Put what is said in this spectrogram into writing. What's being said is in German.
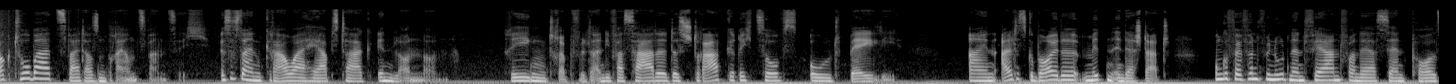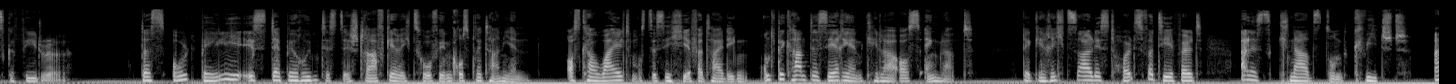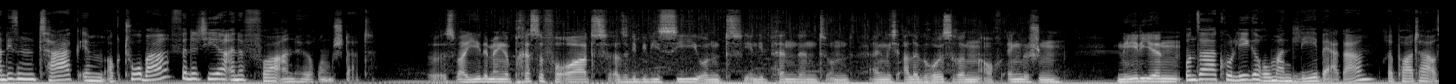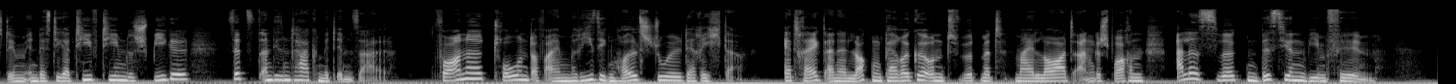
Oktober 2023. Es ist ein grauer Herbsttag in London. Regen tröpfelt an die Fassade des Strafgerichtshofs Old Bailey. Ein altes Gebäude mitten in der Stadt, ungefähr fünf Minuten entfernt von der St. Paul's Cathedral. Das Old Bailey ist der berühmteste Strafgerichtshof in Großbritannien. Oscar Wilde musste sich hier verteidigen und bekannte Serienkiller aus England. Der Gerichtssaal ist holzvertefelt, alles knarzt und quietscht. An diesem Tag im Oktober findet hier eine Voranhörung statt. Es war jede Menge Presse vor Ort, also die BBC und die Independent und eigentlich alle größeren, auch englischen Medien. Unser Kollege Roman Leberger, Reporter aus dem Investigativteam des Spiegel, sitzt an diesem Tag mit im Saal. Vorne thront auf einem riesigen Holzstuhl der Richter. Er trägt eine Lockenperücke und wird mit My Lord angesprochen. Alles wirkt ein bisschen wie im Film.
